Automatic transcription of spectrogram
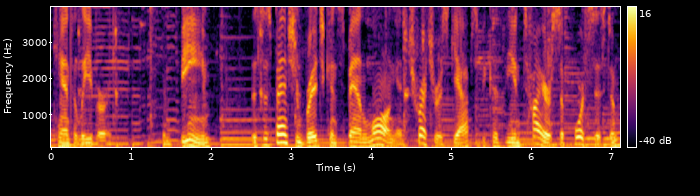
cantilever, and beam, the suspension bridge can span long and treacherous gaps because the entire support system,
